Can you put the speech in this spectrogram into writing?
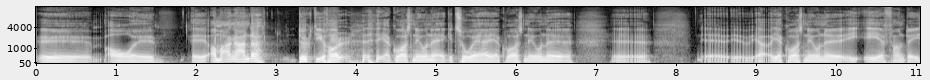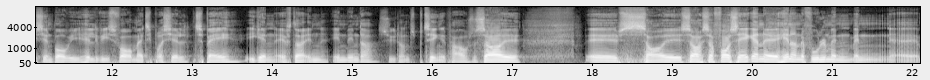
øh, og, øh, øh, og mange andre dygtige hold. jeg kunne også nævne AG2R, jeg kunne også nævne... Øh, jeg, jeg kunne også nævne EF Foundation, hvor vi heldigvis får Matti Brachel tilbage igen efter en, en mindre sygdomsbetinget pause. Så, øh, Øh, så, øh, så, så får Sagan øh, hænderne fulde, men, men øh,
